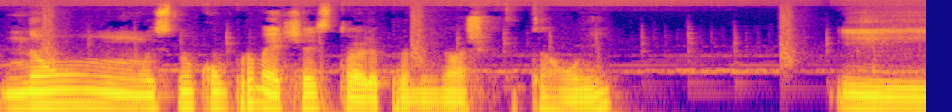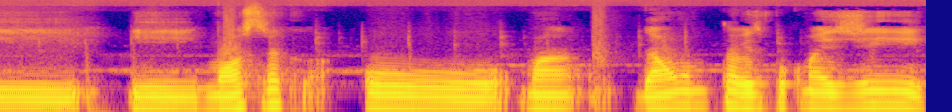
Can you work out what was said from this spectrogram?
não, isso não compromete a história pra mim, eu acho que fica ruim. E, e mostra o uma dá um talvez um pouco mais de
